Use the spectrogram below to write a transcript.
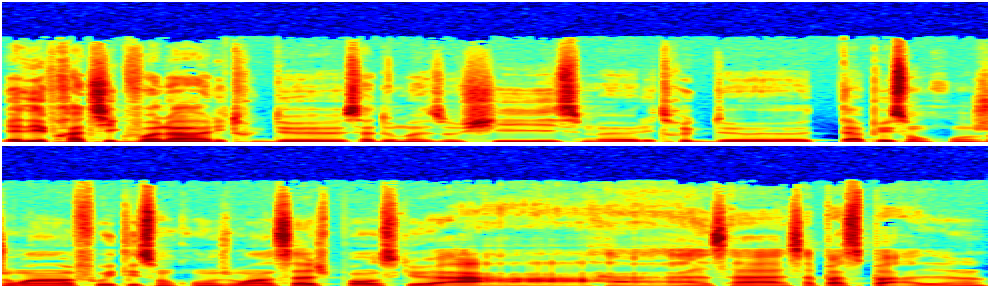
il y a des pratiques, voilà, les trucs de sadomasochisme, les trucs de taper son conjoint, fouetter son conjoint, ça, je pense que. Ah, ça, ça passe pas. Hein.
